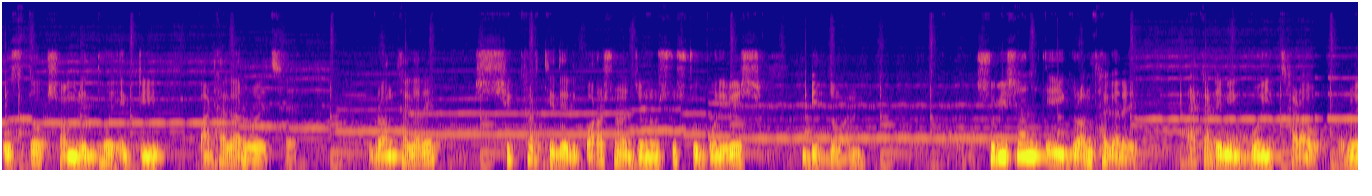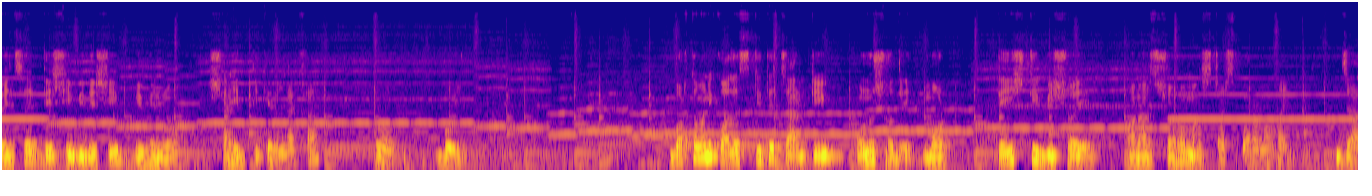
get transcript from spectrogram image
পুস্তক সমৃদ্ধ একটি পাঠাগার রয়েছে। গ্রন্থাগারে শিক্ষার্থীদের পড়াশোনার জন্য সুষ্ঠু পরিবেশ বিদ্যমান। সুবিশাল এই গ্রন্থাগারে একাডেমিক বই ছাড়াও রয়েছে দেশি বিদেশি বিভিন্ন সাহিত্যিকের লেখা ও বই। বর্তমানে কলেজটিতে চারটি অনুষদে মোট তেইশটি বিষয়ে অনার্স সহ মাস্টার্স পড়ানো হয়, যা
